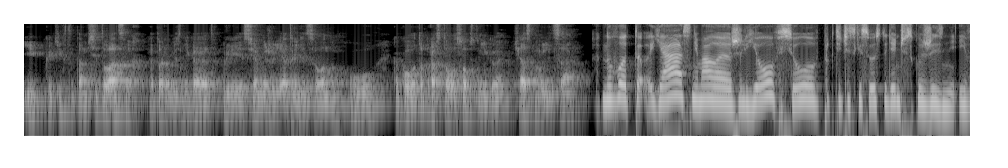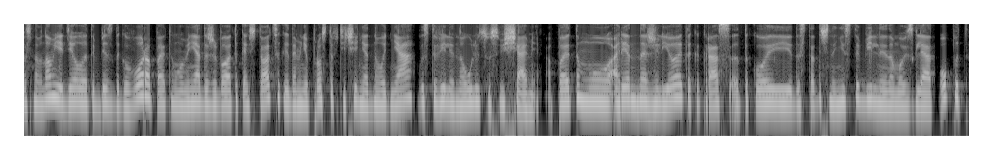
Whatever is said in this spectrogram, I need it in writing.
и каких-то там ситуациях, которые возникают при съеме жилья традиционном у какого-то простого собственника, частного лица. Ну вот, я снимала жилье всю практически свою студенческую жизнь, и в основном я делала это без договора, поэтому у меня даже была такая ситуация, когда меня просто в течение одного дня выставили на улицу с вещами. А поэтому арендное жилье — это как раз такой достаточно нестабильный, на мой взгляд, опыт,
